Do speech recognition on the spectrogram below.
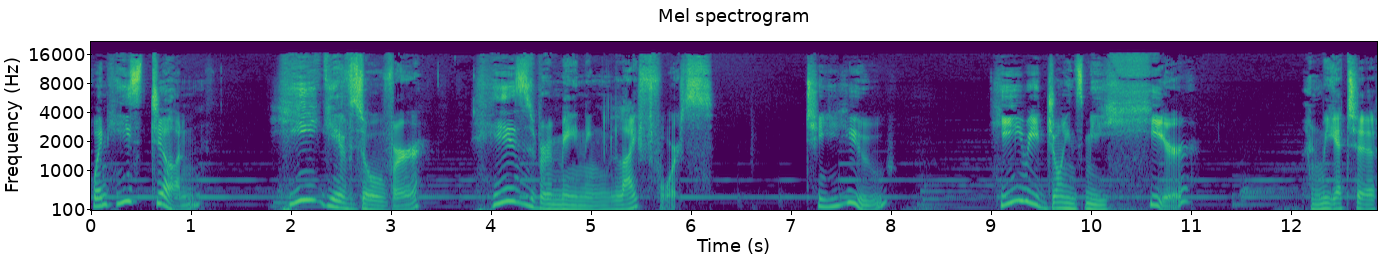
when he's done, he gives over his remaining life force to you. He rejoins me here, and we get to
